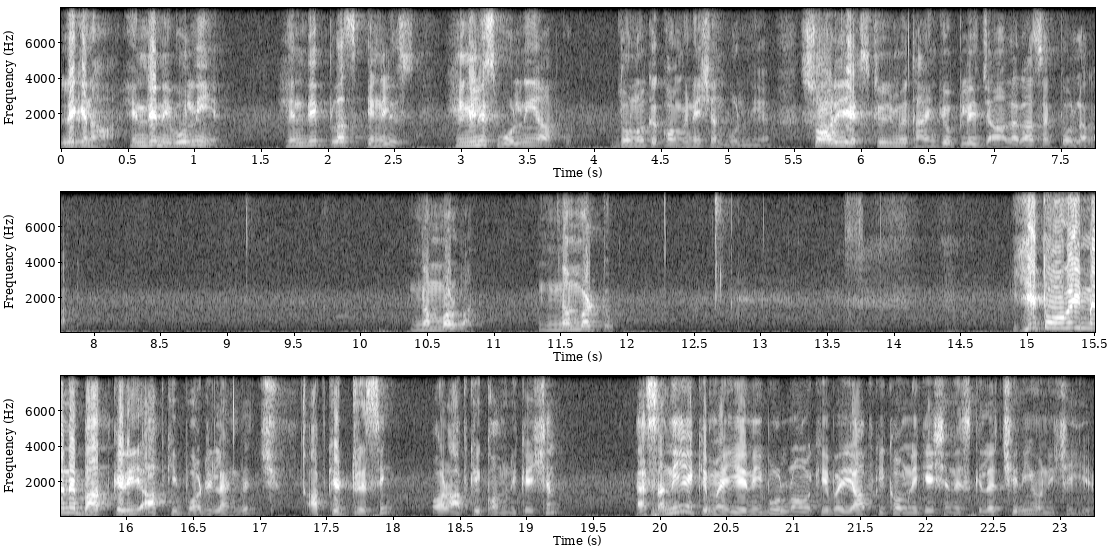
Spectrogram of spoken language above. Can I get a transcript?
लेकिन हाँ हिंदी नहीं बोलनी है। हिंदी प्लस इंग्लिश इंग्लिश बोलनी है आपको। दोनों के कॉम्बिनेशन बोलनी है। Sorry excuse me thank you please जहाँ लगा सकते हो, लगा दो। नंबर वन नंबर टू ये तो हो गई मैंने बात करी आपकी बॉडी लैंग्वेज आपकी ड्रेसिंग और आपकी कम्युनिकेशन ऐसा नहीं है कि मैं ये नहीं बोल रहा हूँ कि भाई आपकी कम्युनिकेशन स्किल अच्छी नहीं होनी चाहिए।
